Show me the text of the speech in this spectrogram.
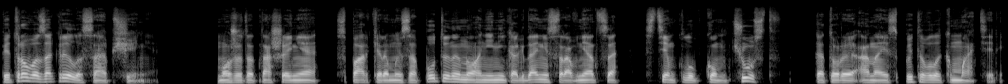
Петрова закрыла сообщение. Может, отношения с Паркером и запутаны, но они никогда не сравнятся с тем клубком чувств, которые она испытывала к матери.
